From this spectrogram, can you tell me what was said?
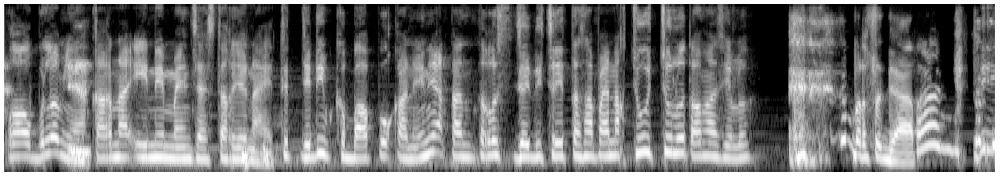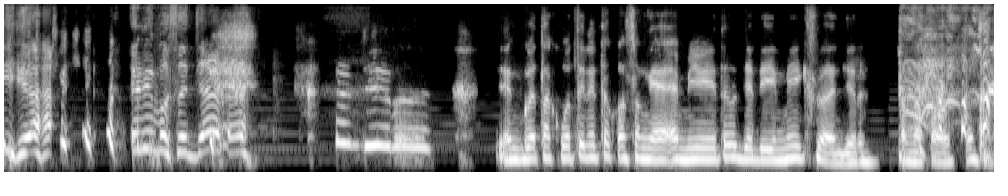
Problemnya karena ini Manchester United jadi kebapukan ini akan terus jadi cerita sampai anak cucu lu tau gak sih lu? Bersejarah anjir. iya. Ini bersejarah. Anjir. Yang gue takutin itu kosongnya MU itu jadi mix loh, anjir. Tengah kosong.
